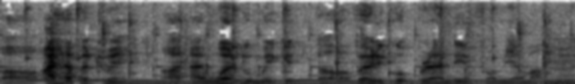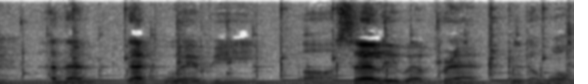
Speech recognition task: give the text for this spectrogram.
uh, i have a dream. I, I want to make it uh, very good branding from myanmar. And then that will be uh, sellable brand to the world.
